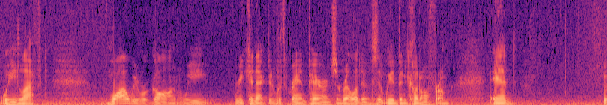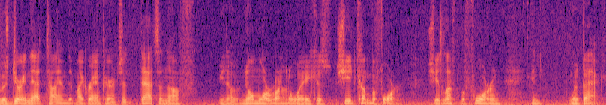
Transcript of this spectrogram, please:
we left. While we were gone, we reconnected with grandparents and relatives that we had been cut off from. And it was during that time that my grandparents said, That's enough, you know, no more running away, because she had come before. She had left before and, and went back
